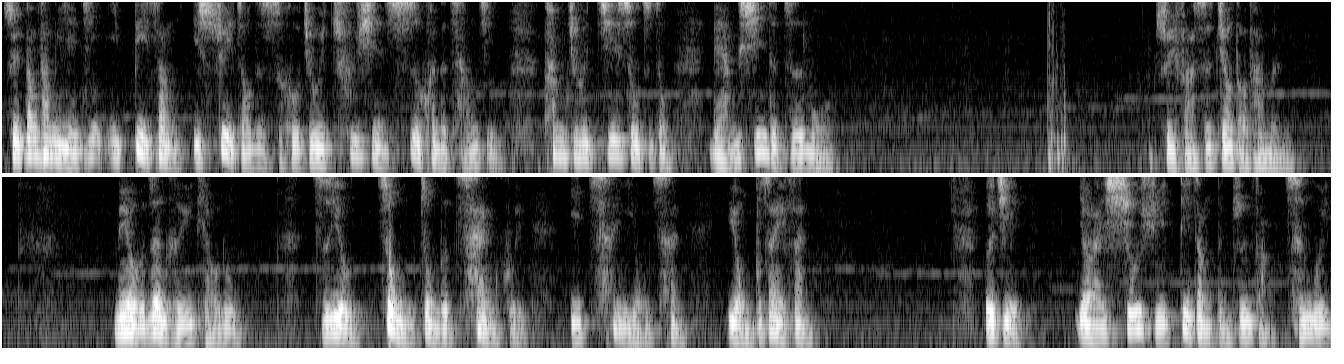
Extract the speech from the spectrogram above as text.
所以，当他们眼睛一闭上、一睡着的时候，就会出现释幻的场景，他们就会接受这种良心的折磨。所以，法师教导他们，没有任何一条路，只有重重的忏悔，一忏永忏，永不再犯。而且，要来修学地藏本尊法，成为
